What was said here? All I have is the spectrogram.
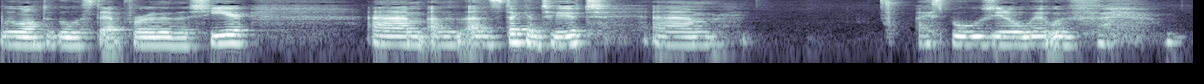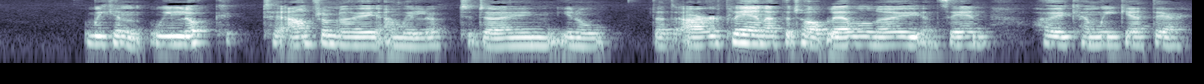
We want to go a step further this year um, and, and sticking to it. Um, I suppose, you know, we, we've, we can, we look to Antrim now and we look to down, you know, that are playing at the top level now and saying, how can we get there?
